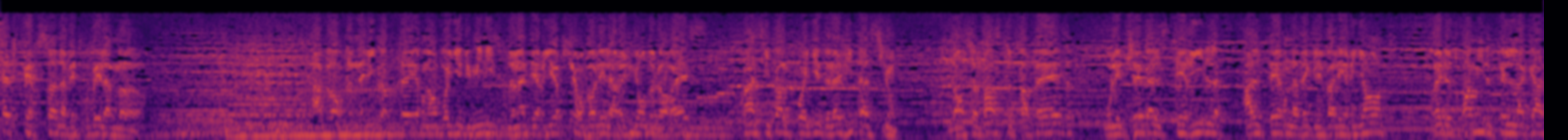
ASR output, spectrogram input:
sept personnes avaient trouvé la mort. À bord d'un hélicoptère, l'envoyé du ministre de l'Intérieur survolait la région de l'Orès, principal foyer de l'agitation. Dans ce vaste trapèze, où les djebels stériles alternent avec les valériantes, près de 3000 fellagas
